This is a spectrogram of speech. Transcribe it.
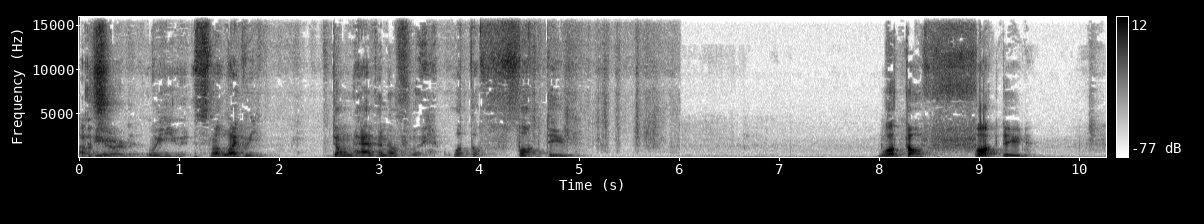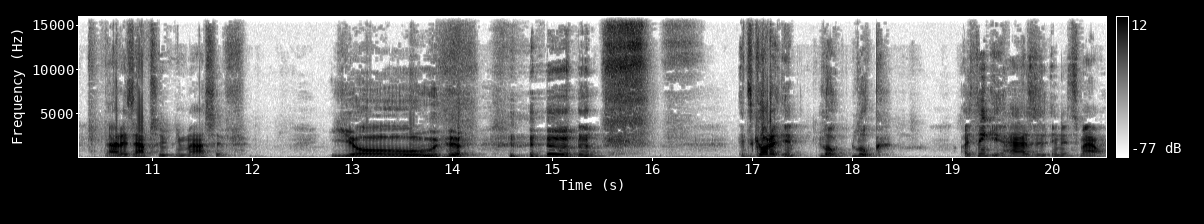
it's- appeared. we it's not like we don't have enough. What the fuck, dude? What the fuck, dude? That is absolutely massive. Yo. it's got it in. Look, look. I think it has it in its mouth.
